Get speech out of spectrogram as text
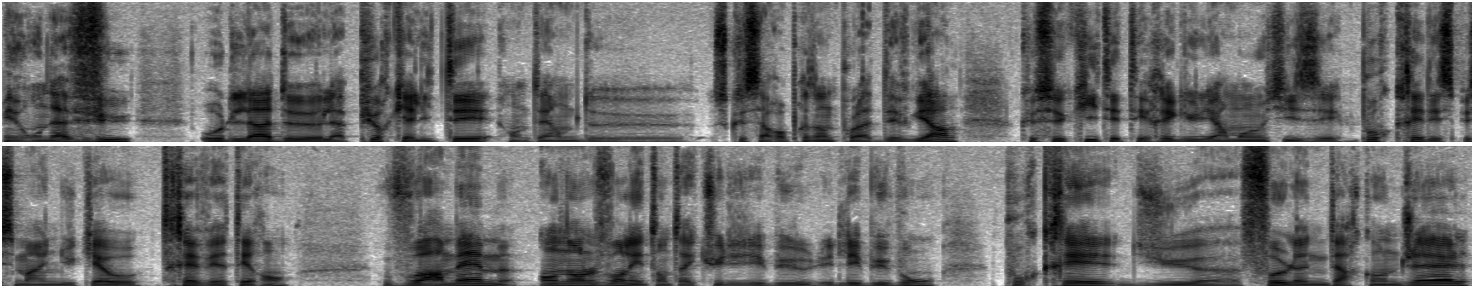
Et on a vu, au-delà de la pure qualité en termes de ce que ça représente pour la DevGuard, que ce kit était régulièrement utilisé pour créer des Space Marines du chaos très vétérans, voire même en enlevant les tentacules et les, bubons pour créer du euh, Fallen Dark Angel,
